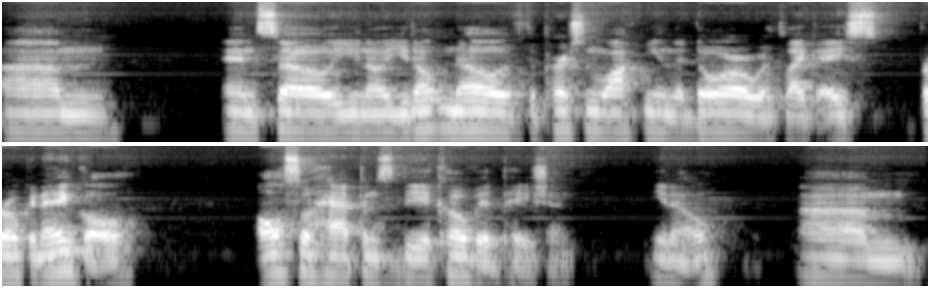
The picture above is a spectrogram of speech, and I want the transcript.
Um, and so, you know, you don't know if the person walking in the door with like a broken ankle also happens to be a COVID patient, you know. Um,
